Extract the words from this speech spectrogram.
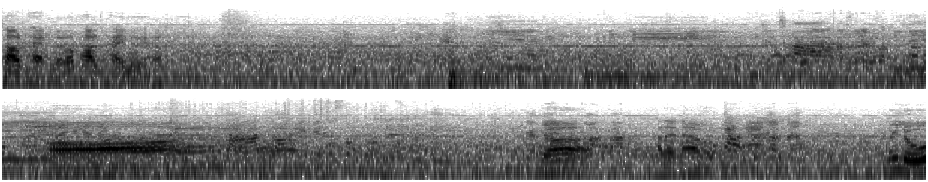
ซาวด์แท็กแล้วก็ภาคไทยเลยครับยินดีพี่ชายมาแสดงความยินดีอ๋อเราไม่ได้ส่งมาเลยยังไงก็ฝากมาอะไรนะครับกลับมาก่อนนะไม่รู้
